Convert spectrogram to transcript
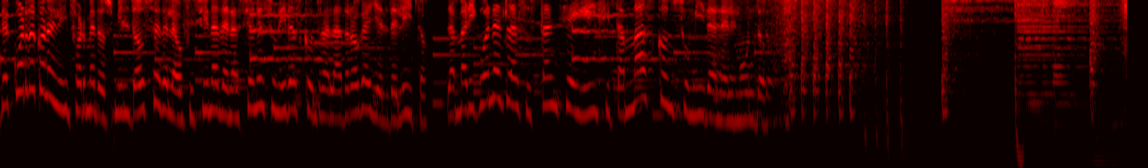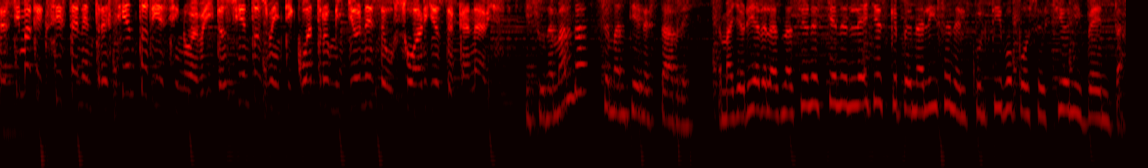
De acuerdo con el informe 2012 de la Oficina de Naciones Unidas contra la Droga y el Delito, la marihuana es la sustancia ilícita más consumida en el mundo. Se estima que existen entre 119 y 224 millones de usuarios de cannabis. Y su demanda se mantiene estable. La mayoría de las naciones tienen leyes que penalizan el cultivo, posesión y venta.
